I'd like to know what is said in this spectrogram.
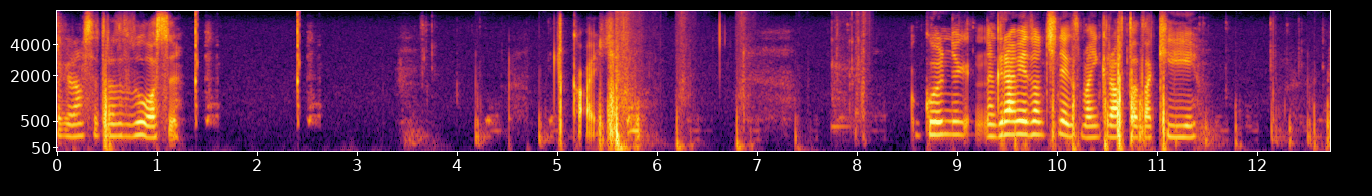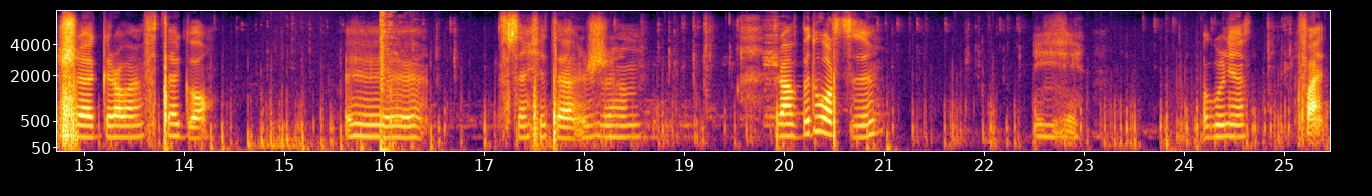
Zagram sobie teraz w duosy. Czekajcie. Ogólnie nagrałem jeden odcinek z Minecrafta taki, że grałem w tego. Yy, w sensie ten, że grałem w Bedwarsy i ogólnie fajnie.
